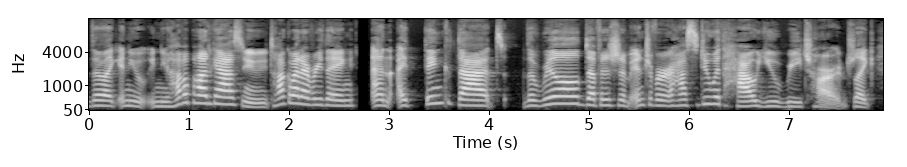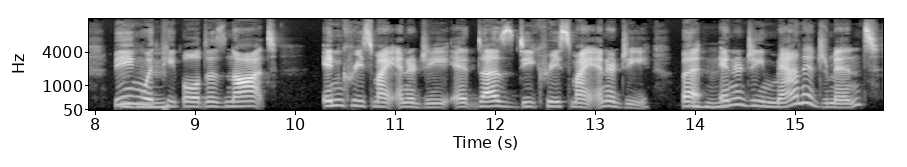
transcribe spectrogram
they're like, "And you and you have a podcast and you talk about everything." And I think that the real definition of introvert has to do with how you recharge. Like being mm-hmm. with people does not increase my energy. It does decrease my energy, but mm-hmm. energy management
